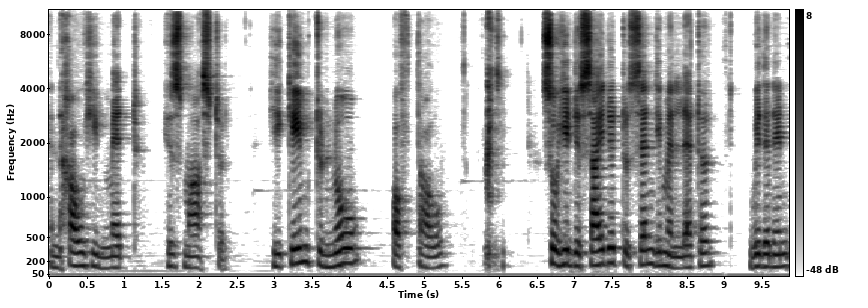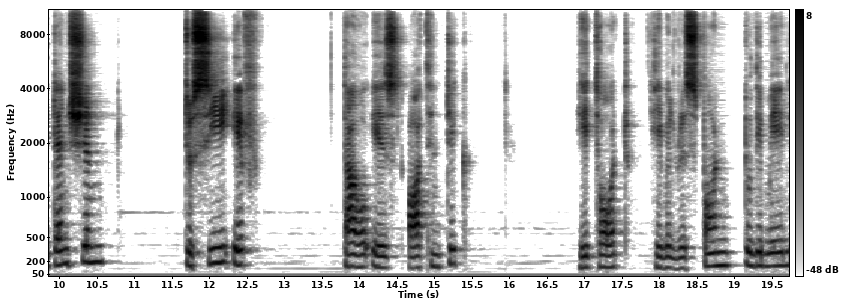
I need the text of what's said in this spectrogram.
and how he met his master. He came to know of Tao, so he decided to send him a letter with an intention to see if Tao is authentic. He thought he will respond to the mail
